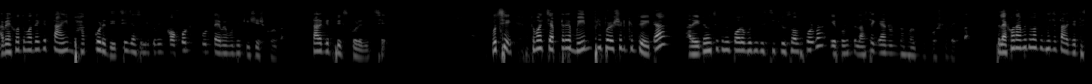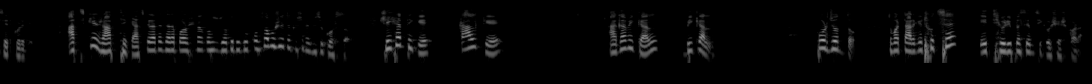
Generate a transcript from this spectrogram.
আমি এখন তোমাদেরকে টাইম ভাগ করে দিচ্ছি যে আসলে তুমি কখন কোন টাইমের মধ্যে কি শেষ করবা। টার্গেট ফিক্স করে দিচ্ছি। বুঝছি? তোমার চ্যাপ্টারের মেইন প্রিপারেশন কিন্তু এটা, আর এটা হচ্ছে তুমি পরবর্তীতে সিকিউ সলভ করবা, এরপর হচ্ছে লাস্টে জ্ঞান অনুধাবনমূলক প্রশ্ন দেখবা। তাহলে এখন আমি তোমাকে ফার্স্টে টার্গেটটা সেট করে দিই। আজকে রাত থেকে, আজকে রাতে যারা পড়াশোনা করছ, যতটুকু করছ, অবশ্যই তো কিছু না কিছু করছ। সেইখান থেকে কালকে, আগামীকাল, বিকাল পর্যন্ত তোমার টার্গেট হচ্ছে এই থিওরি প্লাস এমসিকিউ শেষ করা।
